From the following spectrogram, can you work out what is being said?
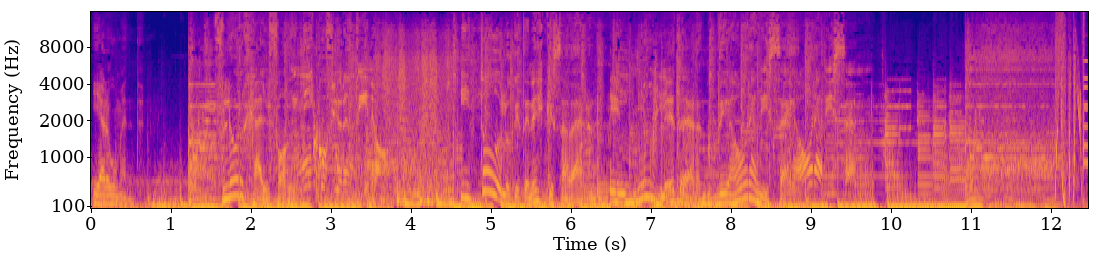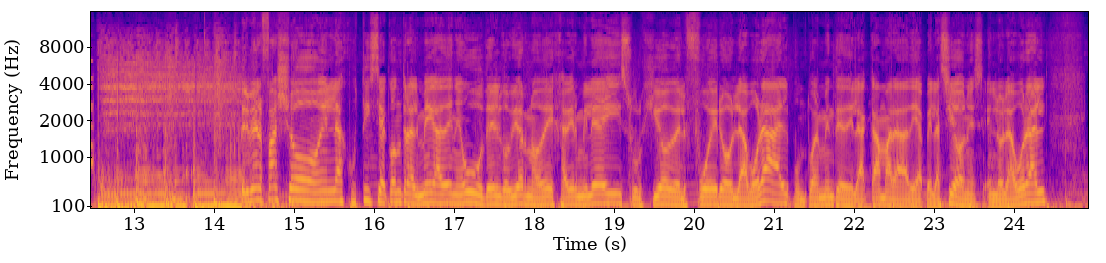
y argumenten. Flor Halfon, Nico Fiorentino. Y todo lo que tenés que saber. El newsletter de Ahora Dicen. De Ahora Dicen. Primer fallo en la justicia contra el mega DNU del gobierno de Javier Milei surgió del fuero laboral, puntualmente de la Cámara de Apelaciones en lo laboral.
